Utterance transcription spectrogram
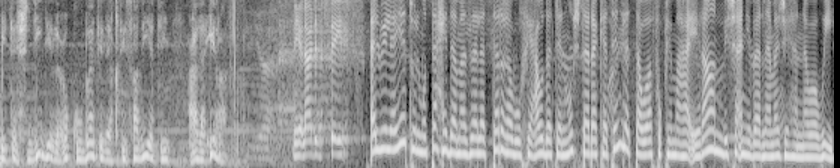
بتشديد العقوبات الاقتصادية على إيران. الولايات المتحدة ما زالت ترغب في عودة مشتركة للتوافق مع إيران بشأن برنامجها النووي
